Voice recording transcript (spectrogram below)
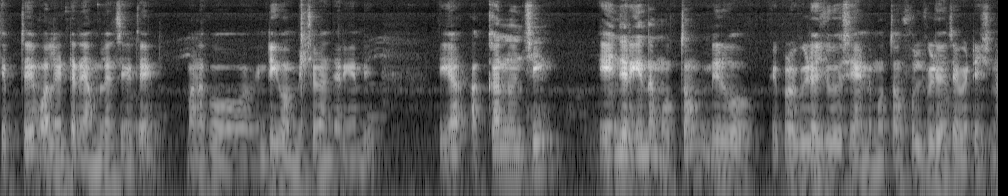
చెప్తే వాళ్ళు వెంటనే అంబులెన్స్ అయితే మనకు ఇంటికి పంపించడం జరిగింది. ఇక అక్కడి నుంచి ఏం జరిగిందో మొత్తం మీరు ఇప్పుడు వీడియో చూసేయండి. మొత్తం ఫుల్ వీడియో అయితే పెట్టేసిన.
